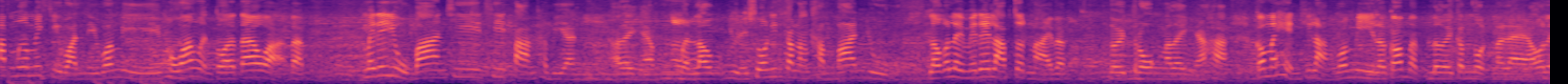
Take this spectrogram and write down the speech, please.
าบเมื่อไม่กี่วันนี้ว่ามี เพราะว่าเหมือนตัวแต้วอะแบบไม่ได้อยู่บ้านที่ที่ตามทะเบียนอะไรเงี้ยเหมือนเราอยู่ในช่วงที่กำลังทำบ้านอยู่ เราก็เลยไม่ได้รับจดหมายแบบโดยตรงอะไรอย่างเงี้ยค่ะ ก็มาเห็นทีหลังว่ามีแล้วก็แบบเลยกำหนดมาแล้วอะไร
